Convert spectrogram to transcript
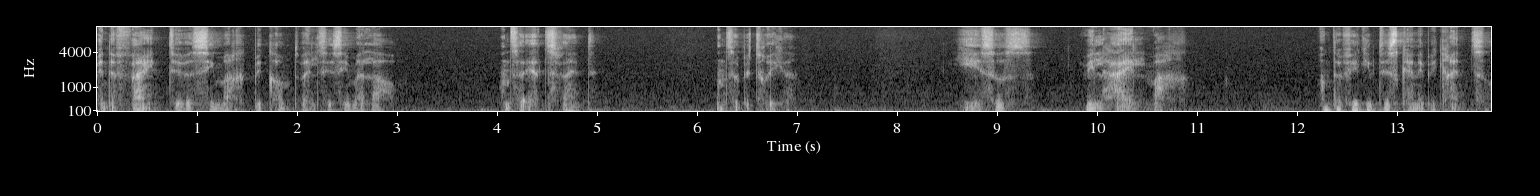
wenn der Feind über sie Macht bekommt, weil sie es ihm erlauben unser Erzfeind, unser Betrüger. Jesus will Heil machen. Und dafür gibt es keine Begrenzung,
